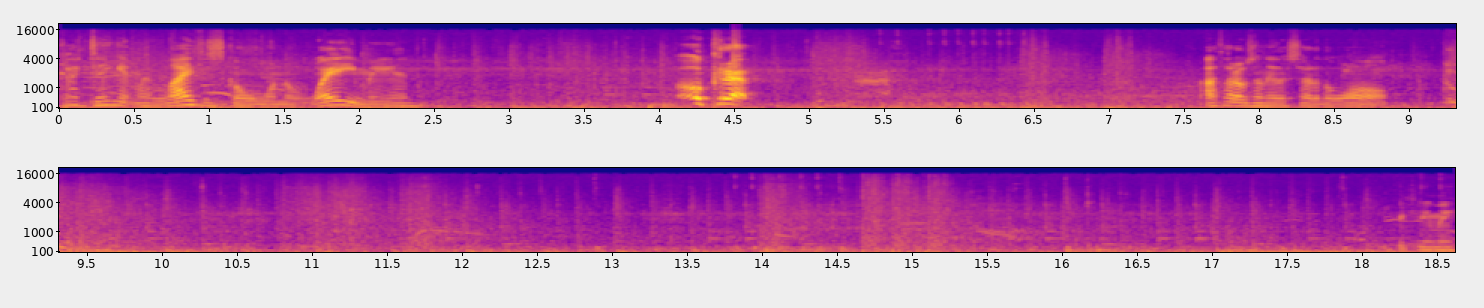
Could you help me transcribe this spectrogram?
God dang it, my life is going away, man. Oh crap! I thought I was on the other side of the wall. Me?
